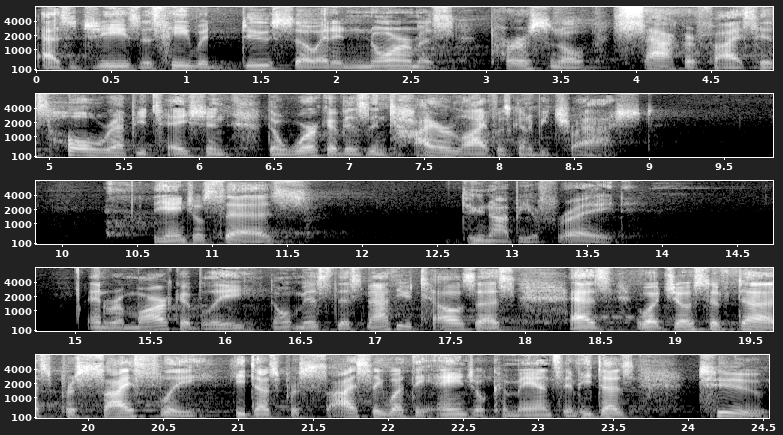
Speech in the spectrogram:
as Jesus, he would do so at enormous personal sacrifice. His whole reputation, the work of his entire life was going to be trashed. The angel says, Do not be afraid. And remarkably, don't miss this, Matthew tells us as what Joseph does precisely, he does precisely what the angel commands him. He does two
